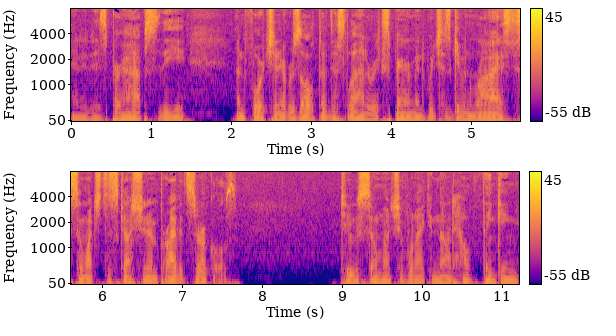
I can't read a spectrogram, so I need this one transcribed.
And it is perhaps the unfortunate result of this latter experiment which has given rise to so much discussion in private circles, to so much of what I cannot help thinking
